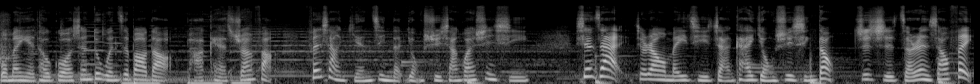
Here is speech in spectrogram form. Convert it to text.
我们也透过深度文字报道、Podcast 专访，分享严谨的永续相关讯息。现在就让我们一起展开永续行动，支持责任消费。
